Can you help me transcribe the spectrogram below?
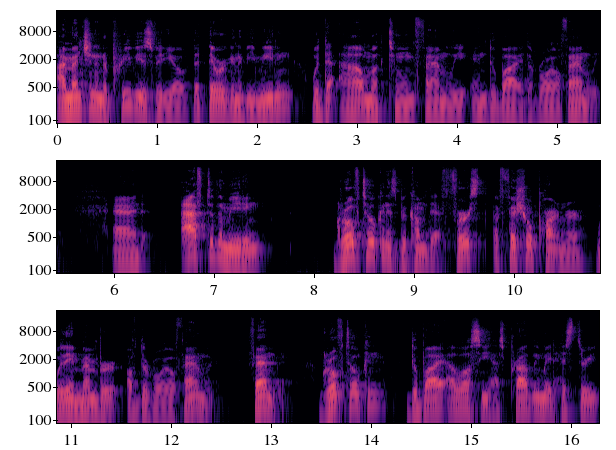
I mentioned in a previous video that they were going to be meeting with the Al Maktoum family in Dubai, the royal family. And after the meeting, Grove Token has become the first official partner with a member of the royal family. Family. Grove Token Dubai LLC has proudly made history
